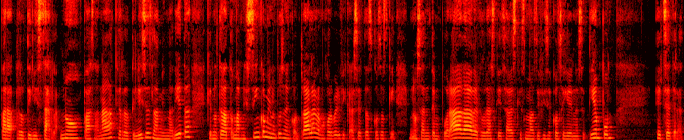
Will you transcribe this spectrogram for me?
para reutilizarla. No pasa nada que reutilices la misma dieta, que no te va a tomar ni cinco minutos en encontrarla, a lo mejor verificar ciertas cosas que no sean temporada, verduras que sabes que es más difícil conseguir en ese tiempo, etcétera.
